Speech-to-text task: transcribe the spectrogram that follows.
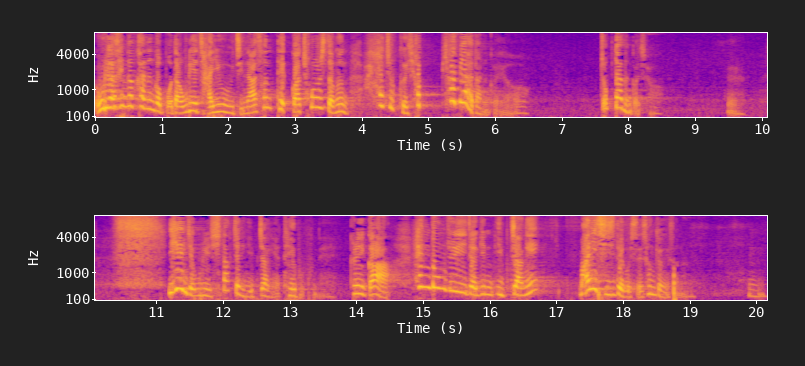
우리가 생각하는 것보다 우리의 자유의지나 선택과 초월성은 아주 그 협, 협의하다는 거예요. 좁다는 거죠. 예. 이게 이제 우리 신학적인 입장이에요, 대부분에. 그러니까 행동주의적인 입장이 많이 지지되고 있어요, 성경에서는. 음.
